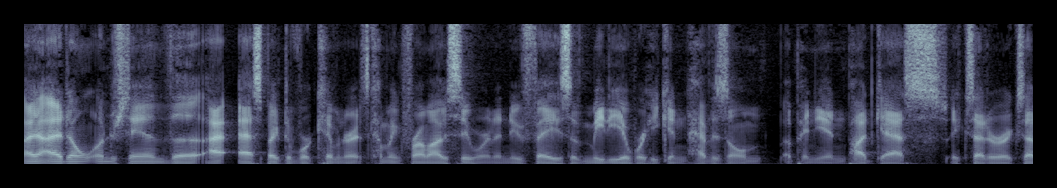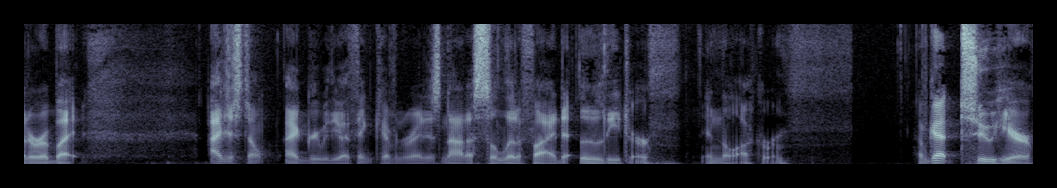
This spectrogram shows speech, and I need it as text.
I, I don't understand the aspect of where Kevin Durant's coming from. Obviously, we're in a new phase of media where he can have his own opinion, podcasts, et cetera, et cetera. But I just don't. I agree with you. I think Kevin Durant is not a solidified leader in the locker room. I've got two here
